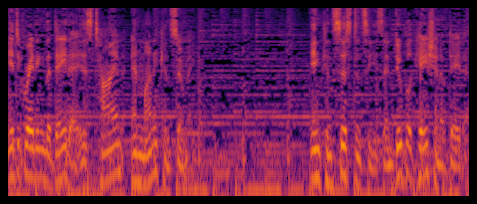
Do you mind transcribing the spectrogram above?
Integrating the data is time and money consuming. Inconsistencies and duplication of data.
